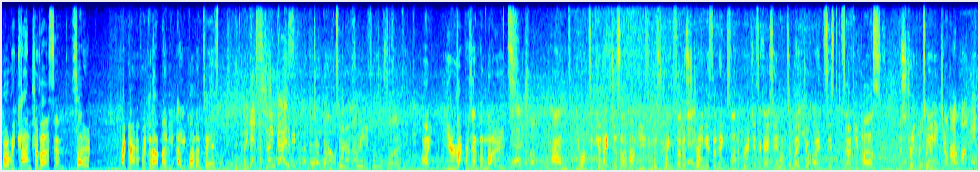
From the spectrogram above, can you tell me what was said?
where we can traverse them. So again, if we can have maybe eight volunteers. We get string, guys. Can we put the board One, two, three, four, five. Right, you represent the nodes, and you want to connect yourself up using the string. So the string is the links, like the bridges. Okay, so you want to make your own system. So if you pass the string between each other. I can't mix,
